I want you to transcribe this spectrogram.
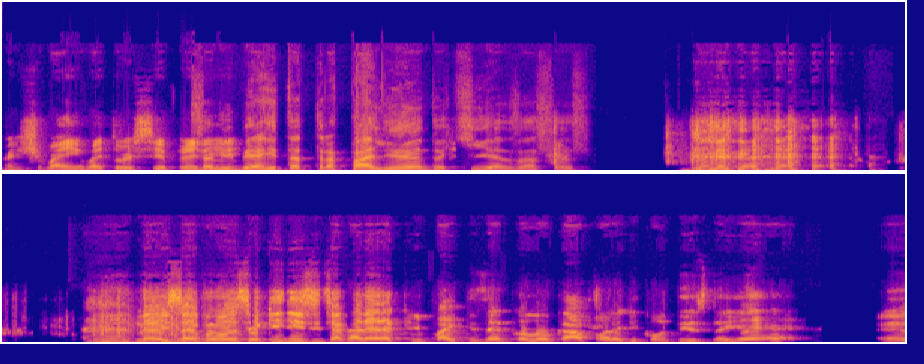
A gente vai, vai torcer pra Essa ele. MBR tá atrapalhando aqui as nossas. Não, isso aí foi você que disse. Se a galera clipar e quiser colocar fora de contexto aí, é, é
